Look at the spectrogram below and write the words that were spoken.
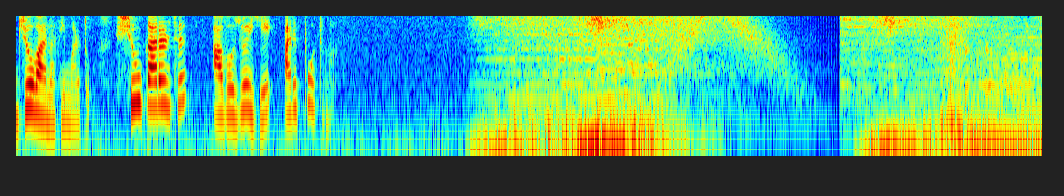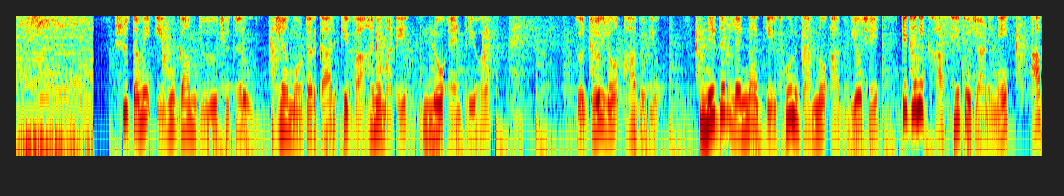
જોવા નથી મળતું. શું કારણ છે? આવો જોઈએ આ રિપોર્ટમાં. શું તમે એવું ગામ જોયું છે ખરું, જ્યાં મોટરકાર કે વાહનો માટે નો એન્ટ્રી હોય? તો જોઈ લો આ વીડિયો. નેધરલેન્ડના ગિરથુન ગામનો આ વીડિયો છે કે જેની ખાસિયતો જાણીને આપ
